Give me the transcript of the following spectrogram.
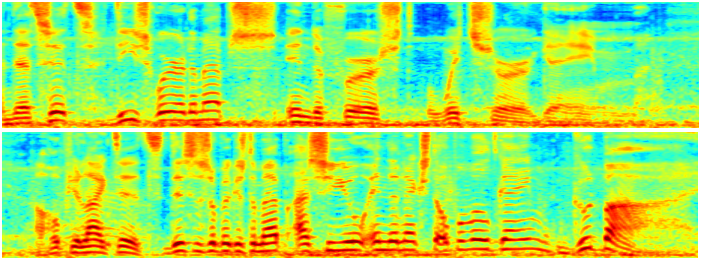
And that's it. These were the maps in the first Witcher game. I hope you liked it. This is How Big is the Map. I see you in the next open world game. Goodbye.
